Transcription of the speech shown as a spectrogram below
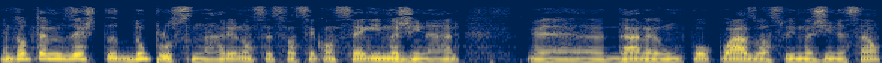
Então temos este duplo cenário, não sei se você consegue imaginar, uh, dar um pouco aso à sua imaginação,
